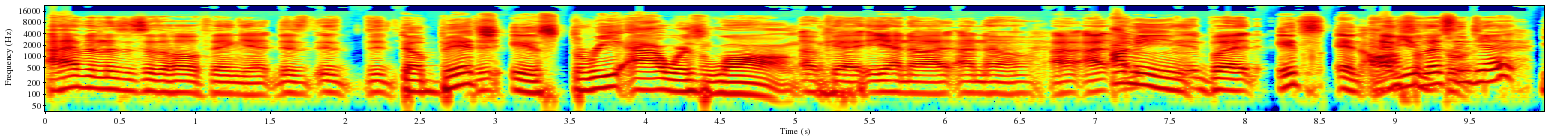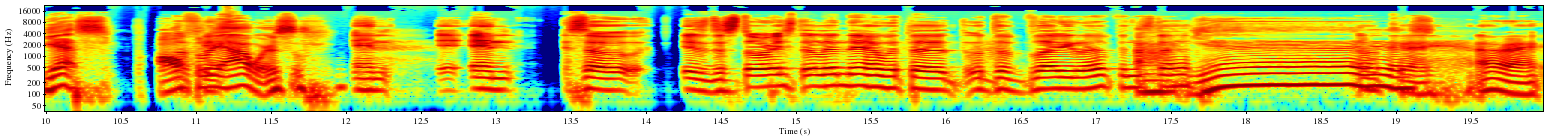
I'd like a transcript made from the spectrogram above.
haven't listened to the whole thing yet. Does, is, did, the bitch is three hours long. okay, yeah, no, I, I know. I, I, I mean, but It's an have you listened gr- yet? Yes, all Okay. three hours. And and so is the story still in there with the with the bloody lip and Uh, stuff? yeah. Okay, all right.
